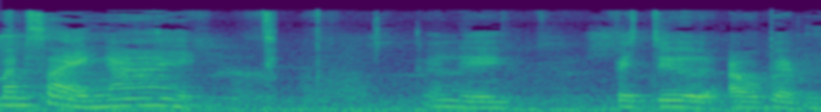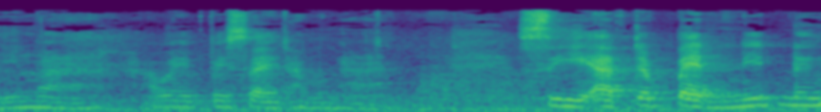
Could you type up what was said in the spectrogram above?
มันใส่ง่าย ก็เลยไปเจอเอาแบบนี้มา เอาไว้ไปใส่ทำงาน สีอาจจะเป็นนิดนึง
